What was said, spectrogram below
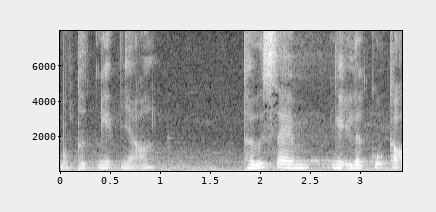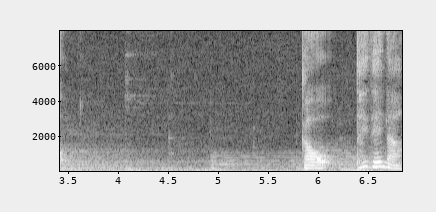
một thực nghiệm nhỏ, thử xem nghị lực của cậu Cậu thấy thế nào?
